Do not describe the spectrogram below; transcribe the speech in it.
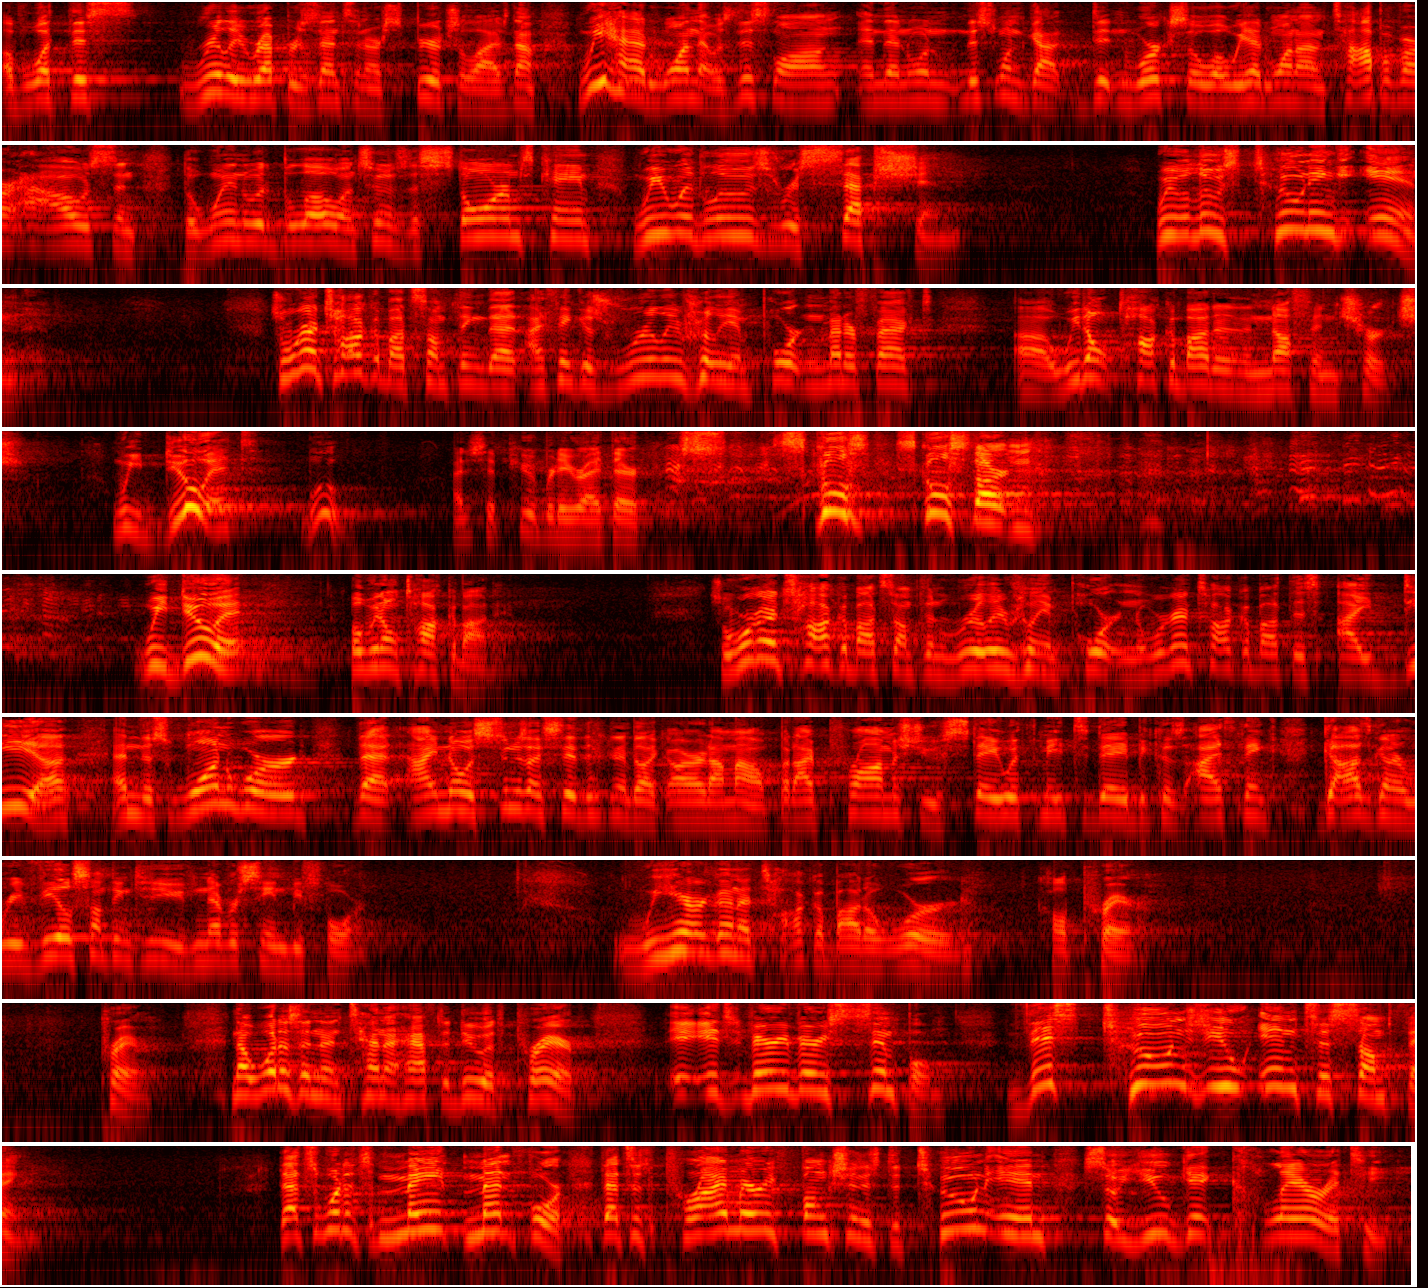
of what this really represents in our spiritual lives. Now, we had one that was this long, and then when this one got didn't work so well, we had one on top of our house, and the wind would blow, and as soon as the storms came, we would lose reception. We would lose tuning in. So we're going to talk about something that I think is really, really important. Matter of fact, uh, we don't talk about it enough in church. We do it. Woo! I just hit puberty right there. school, school starting. we do it, but we don't talk about it. So, we're going to talk about something really, really important. We're going to talk about this idea and this one word that I know as soon as I say this, you're going to be like, all right, I'm out. But I promise you, stay with me today because I think God's going to reveal something to you you've never seen before. We are going to talk about a word called prayer. Prayer. Now, what does an antenna have to do with prayer? It's very, very simple. This tunes you into something. That's what it's meant for. That's its primary function is to tune in so you get clarity.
